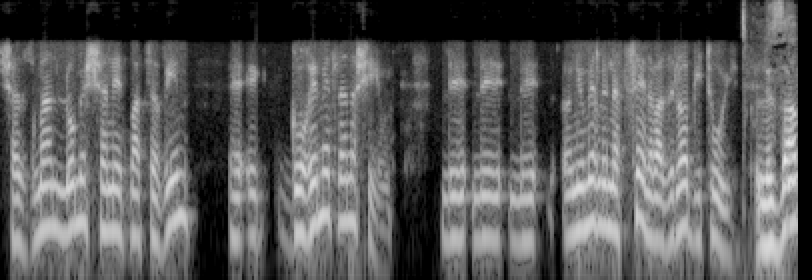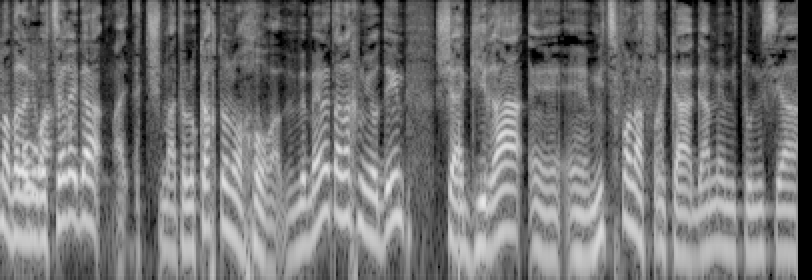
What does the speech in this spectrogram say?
שהזמן לא משנה את מצבים, אה, אה, גורמת לאנשים ל, ל, ל, אני אומר לנצל, אבל זה לא הביטוי. לזעם, אבל אני רוצה רגע, תשמע, אתה לוקח אותנו אחורה, ובאמת אנחנו יודעים שהגירה אה, אה, מצפון אפריקה, גם אה, מתוניסיה,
